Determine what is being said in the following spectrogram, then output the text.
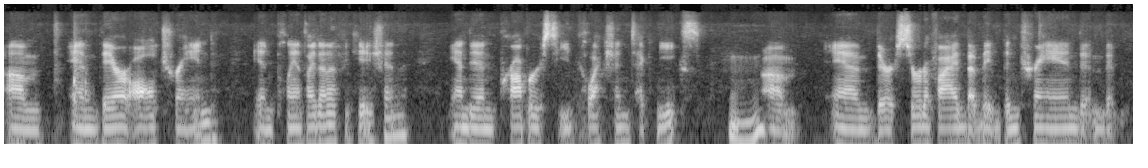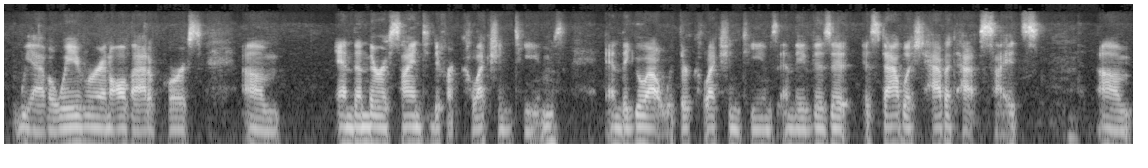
Um, and they're all trained in plant identification and in proper seed collection techniques. Mm-hmm. Um, and they're certified that they've been trained and that we have a waiver and all that, of course. Um, and then they're assigned to different collection teams and they go out with their collection teams and they visit established habitat sites um,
